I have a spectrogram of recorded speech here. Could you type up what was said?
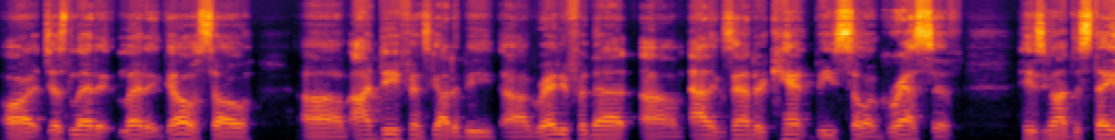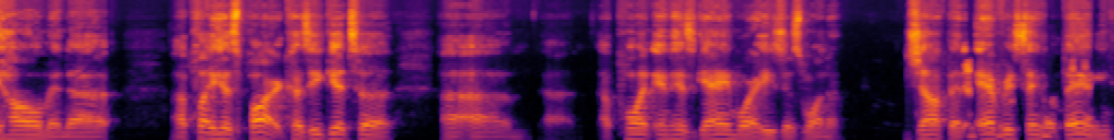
or just let it let it go. So um, our defense got to be uh, ready for that. Um, Alexander can't be so aggressive. He's going to have to stay home and uh, uh, play his part because he gets to um, a point in his game where he just want to jump at every single thing,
